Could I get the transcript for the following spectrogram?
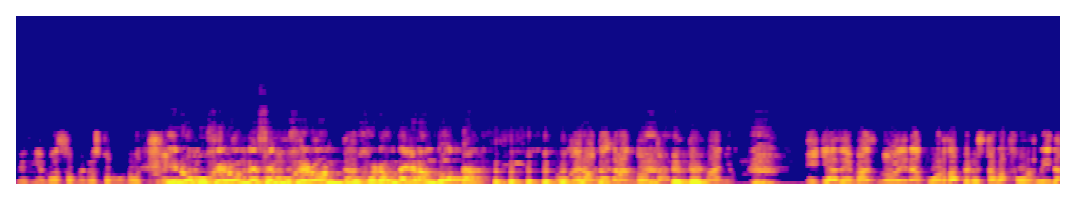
Medía más o menos como un 80. Y no mujerón de ese mujerón, mujerón de grandota. Mujerón de grandota, de tamaño. Y además no era gorda, pero estaba fornida.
